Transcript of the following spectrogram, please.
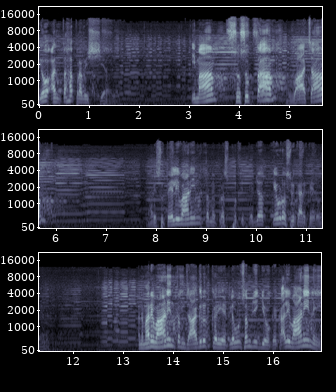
યો અંતઃ પ્રવિશ્ય. ઇમામ સુસુપ્તામ વાચામ. મારી સુતેલી વાણીને તમે પ્રસ્ફુટિત કરજો. કેવડો સ્વીકાર કર્યો એને અને મારી વાણીને તમે જાગૃત કરી એટલે હું સમજી ગયો કે ખાલી વાણી નહીં,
